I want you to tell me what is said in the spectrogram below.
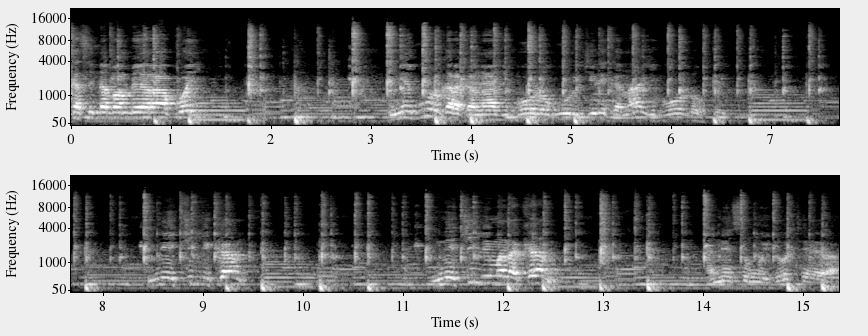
kasi nabambera koy ne guru karakanaji bolo guru kiri kanaji bolo ne cili kan ne cili mana kan ane songoy do tera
